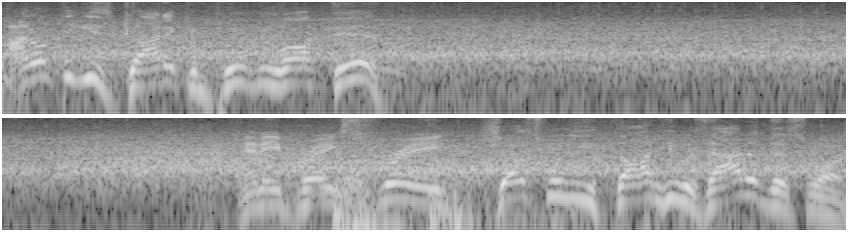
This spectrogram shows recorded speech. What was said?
I don't think he's got it completely locked in. And he breaks free. Just when you thought he was out of this one.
